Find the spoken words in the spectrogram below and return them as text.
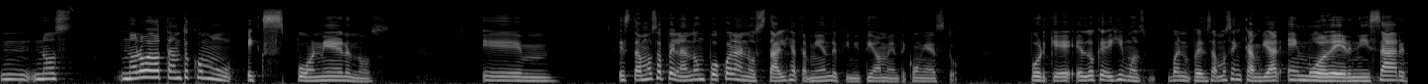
nos, no lo veo tanto como exponernos. Em, estamos apelando un poco a la nostalgia también, definitivamente, con esto. Porque es lo que dijimos, bueno, pensamos en cambiar, en modernizar,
